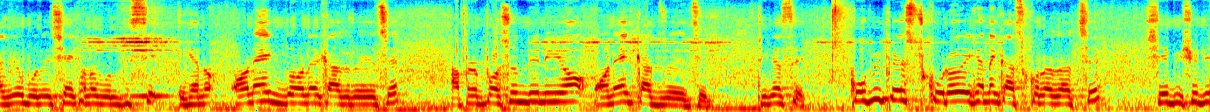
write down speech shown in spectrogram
আগেও বলেছি এখনও বলতেছি, এখানে অনেক ধরনের কাজ রয়েছে। আপনার পছন্দনীয় অনেক কাজ রয়েছে, ঠিক আছে? কপি পেস্ট করেও এখানে কাজ করা যাচ্ছে। সেই বিষয়টি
